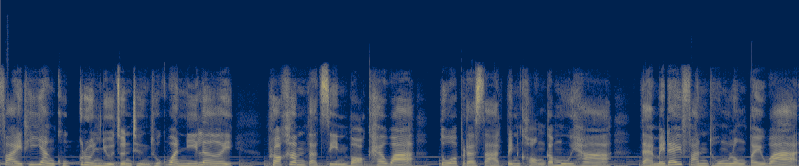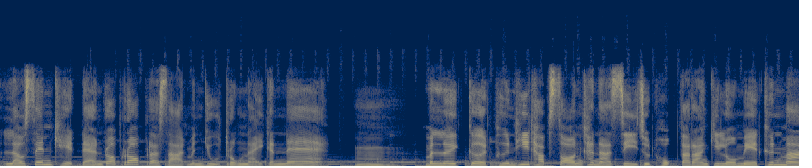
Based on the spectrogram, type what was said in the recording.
ไฟที่ยังคุกกรุ่นอยู่จนถึงทุกวันนี้เลย เพราะคำตัดสินบอกแค่ว่า ตัวปราสาทเป็นของกัมพูชาแต่ไม่ได้ฟันธงลงไปว่า แล้วเส้นเขตแดนรอบๆปราสาทมันอยู่ตรงไหนกันแน่ อืม มันเลยเกิดพื้นที่ทับซ้อนขนาด 4.6 ตารางกิโลเมตรขึ้นมา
